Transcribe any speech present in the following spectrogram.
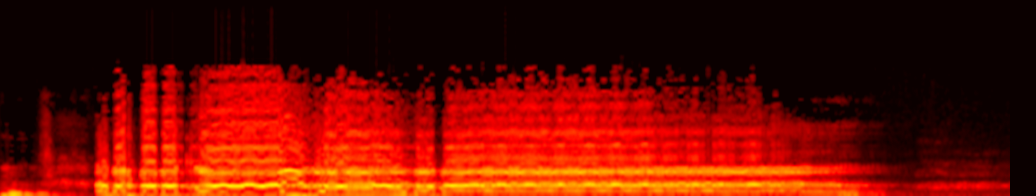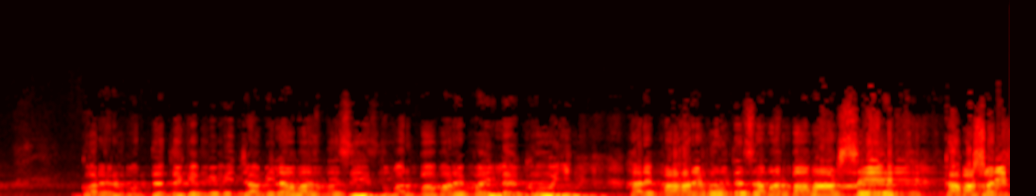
গো? আমার বাবা কই গো বাবা? ঘরের মধ্যে থেকে বিবি জামিল আওয়াজ দিছি, তোমার বাবারে পাইলে কই? আরে পাহাড়ে বলতেছে, আমার বাবা আসছে। কাবা শরীফ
